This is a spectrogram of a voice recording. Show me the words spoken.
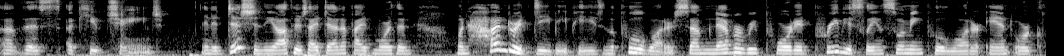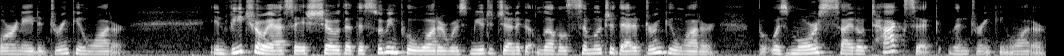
of this acute change. In addition, the authors identified more than 100 DBPs in the pool water, some never reported previously in swimming pool water and or chlorinated drinking water. In vitro assays showed that the swimming pool water was mutagenic at levels similar to that of drinking water, but was more cytotoxic than drinking water.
